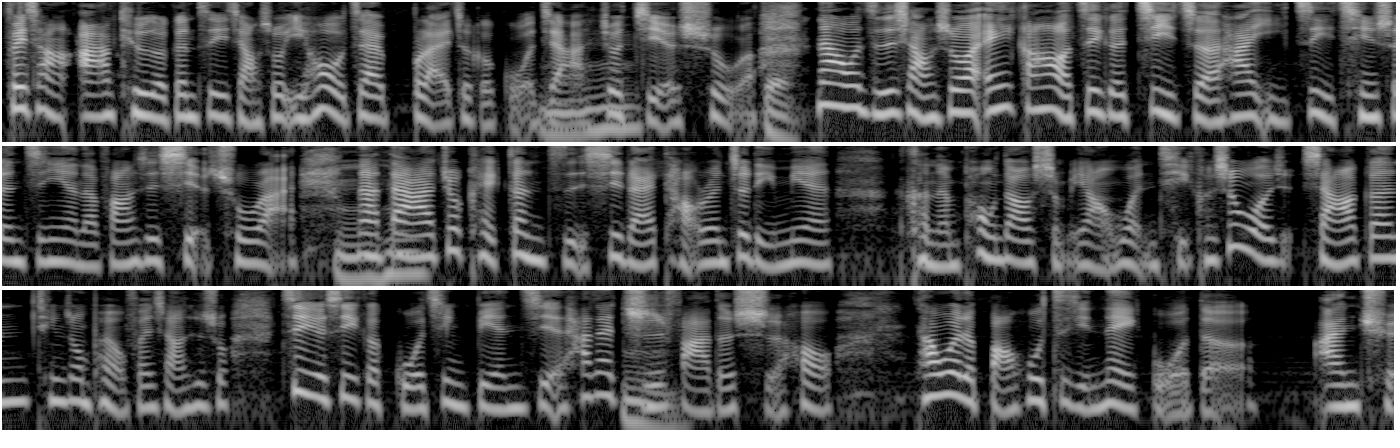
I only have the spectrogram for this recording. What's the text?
非常阿 Q 的跟自己讲说，以后我再不来这个国家就结束了。对，那我只是想说，哎，刚好这个记者他以自己亲身经验的方式写出来，那大家就可以更仔细来讨论这里面可能碰到什么样的问题。可是我想要跟跟听众朋友分享是说，这个是一个国境边界，他在执法的时候，嗯、他为了保护自己内国的安全，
